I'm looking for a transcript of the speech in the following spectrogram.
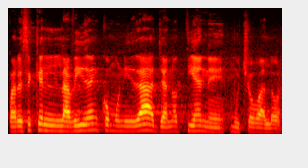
Parece que la vida en comunidad ya no tiene mucho valor.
